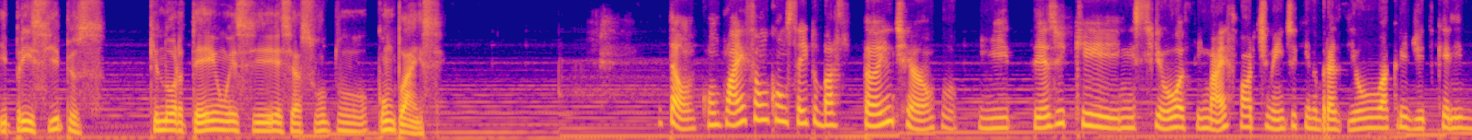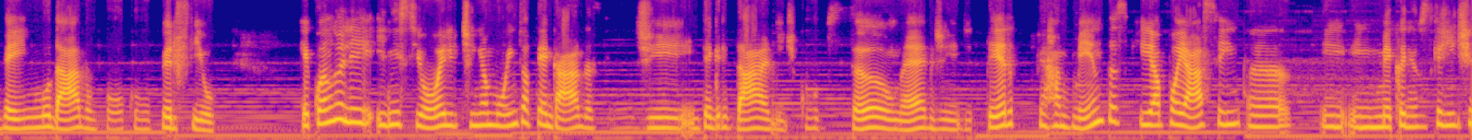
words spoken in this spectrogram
e princípios que norteiam esse, esse assunto compliance. Então, compliance é um conceito bastante amplo e desde que iniciou assim mais fortemente aqui no Brasil, acredito que ele vem mudado um pouco o perfil. Porque quando ele iniciou, ele tinha muito a pegada assim, de integridade, de corrupção, né, de, de ter ferramentas que apoiassem uh, em, em mecanismos que a gente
